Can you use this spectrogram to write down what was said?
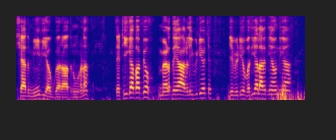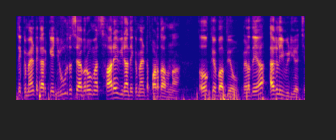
ਸ਼ਾਇਦ ਮੀਂਹ ਵੀ ਆਊਗਾ ਰਾਤ ਨੂੰ, ਹਨਾ? ਤੇ ਠੀਕ ਆ ਬਾਬਿਓ, ਮਿਲਦੇ ਆ ਅਗਲੀ ਵੀਡੀਓ 'ਚ। ਜੇ ਵੀਡੀਓ ਵਧੀਆ ਲੱਗਦੀਆਂ ਹੁੰਦੀਆਂ ਤੇ ਕਮੈਂਟ ਕਰਕੇ ਜਰੂਰ ਦੱਸਿਆ ਕਰੋ। ਮੈਂ ਸਾਰੇ ਵੀਰਾਂ ਦੇ ਕਮੈਂਟ ਪੜ੍ਹਦਾ ਹੁੰਨਾ। ਓਕੇ ਬਾਬਿਓ, ਮਿਲਦੇ ਆ ਅਗਲੀ ਵੀਡੀਓ 'ਚ।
